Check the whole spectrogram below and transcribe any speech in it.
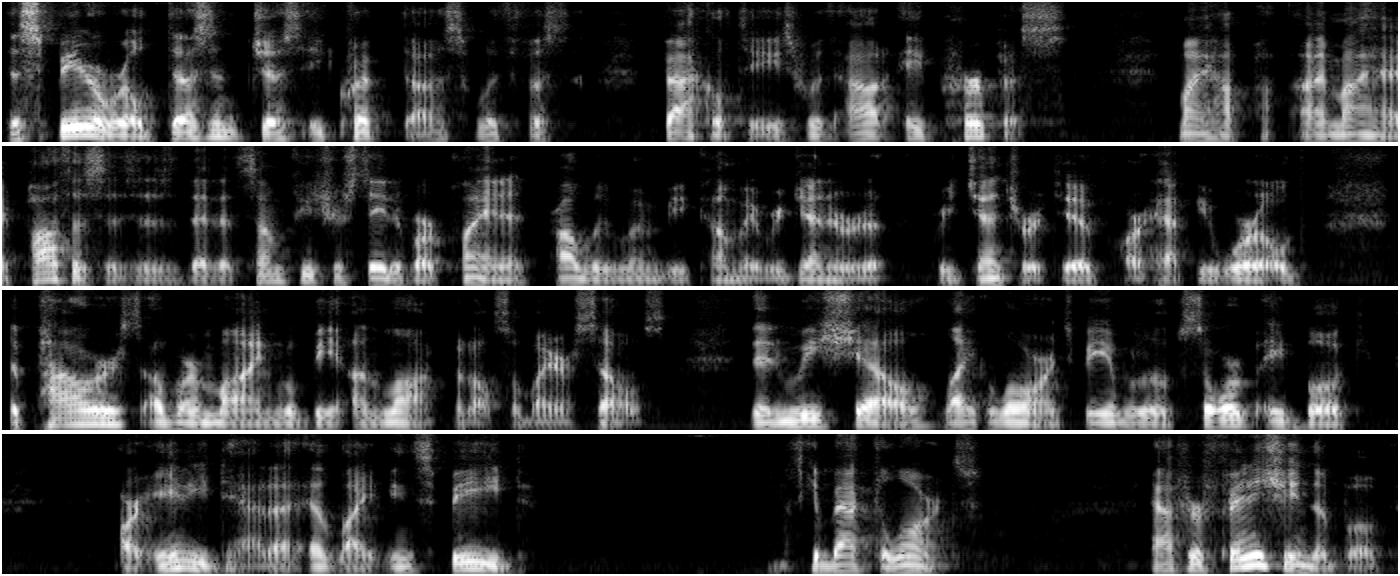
The spirit world doesn't just equip us with faculties without a purpose. My, uh, my hypothesis is that at some future state of our planet, probably when we become a regenerative, regenerative or happy world, the powers of our mind will be unlocked, but also by ourselves. Then we shall, like Lawrence, be able to absorb a book or any data at lightning speed. Let's get back to Lawrence. After finishing the book,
